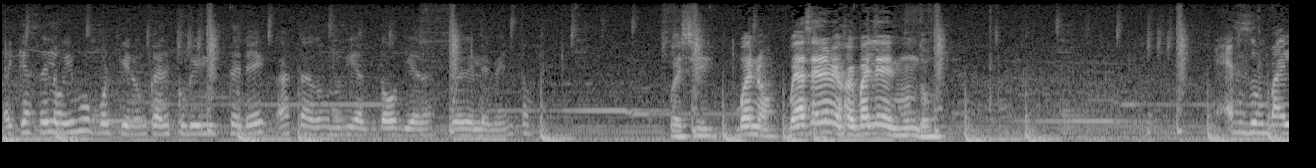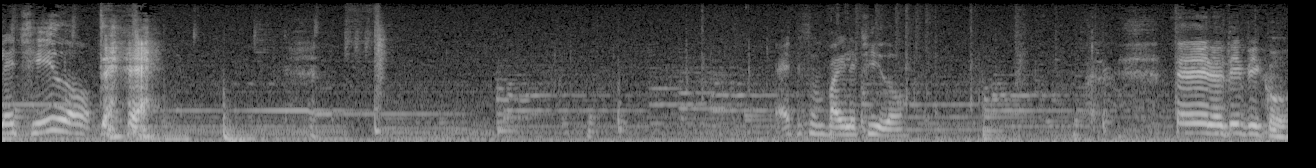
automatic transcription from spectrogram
hay que hacer lo mismo porque nunca descubrí el easter egg hasta dos días, dos días después del evento. Pues sí. Bueno, voy a hacer el mejor baile del mundo. ¡Ese es un baile chido! Este es un baile chido. Lo típico.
